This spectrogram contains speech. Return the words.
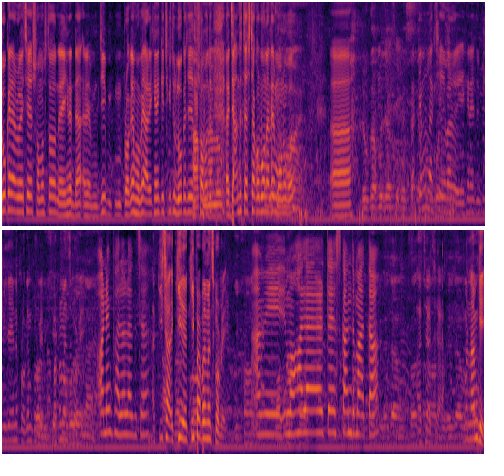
লোকেরা রয়েছে সমস্ত এখানে যে প্রোগ্রাম হবে। আর এখানে কিছু কিছু লোক আছে জানতে চেষ্টা করব ওনাদের মনোবল। কেমন লাগছে এবার এখানে তুমি যে এখানে প্রোগ্রাম করবে পারফরমেন্স করবে? অনেক ভালো লাগছে। কি কি কি পারফরমেন্স করবে? আমি মহালয়াতে স্কন্দ মাতা। আচ্ছা আচ্ছা। তোমার নাম কি?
